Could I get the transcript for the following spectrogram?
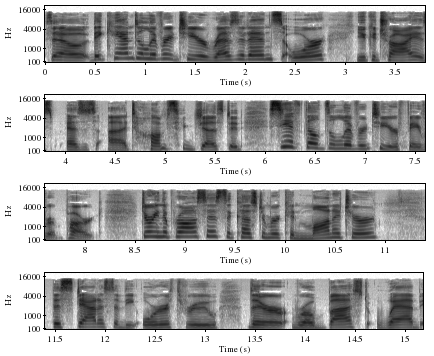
So they can deliver it to your residence, or you could try, as, as uh, Tom suggested, see if they'll deliver to your favorite park. During the process, the customer can monitor the status of the order through their robust web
